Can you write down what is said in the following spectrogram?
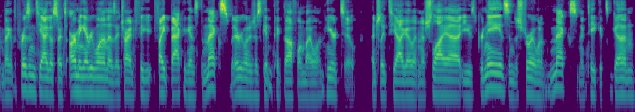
And back at the prison, Tiago starts arming everyone as they try and figure, fight back against the mechs, but everyone is just getting picked off one by one here too. Eventually, Tiago and Ashlaya use grenades and destroy one of the mechs, and they take its gun.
